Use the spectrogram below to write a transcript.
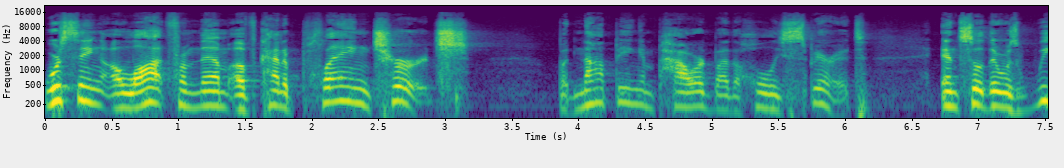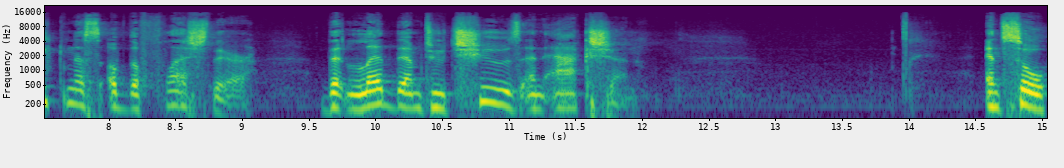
We're seeing a lot from them of kind of playing church, but not being empowered by the Holy Spirit. And so there was weakness of the flesh there that led them to choose an action. And so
